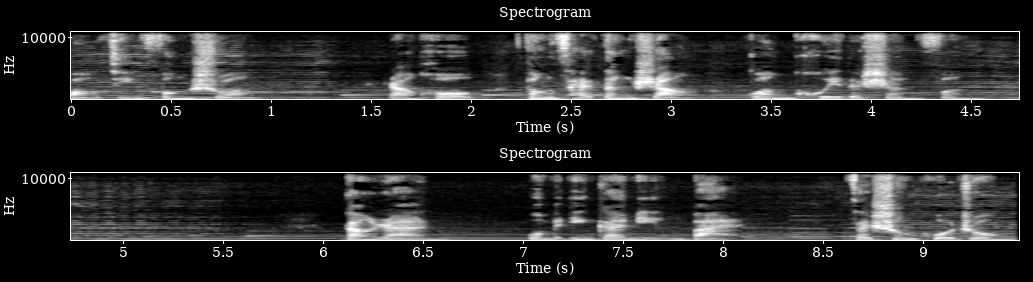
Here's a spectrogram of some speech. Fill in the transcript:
饱经风霜，然后方才登上光辉的山峰。当然。我们应该明白，在生活中，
